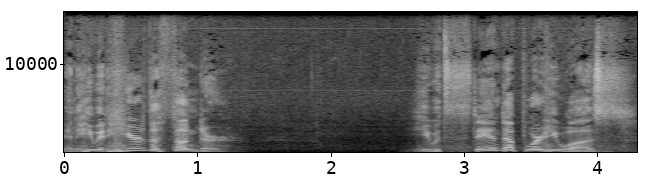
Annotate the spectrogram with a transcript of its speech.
and he would hear the thunder, he would stand up where he was.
